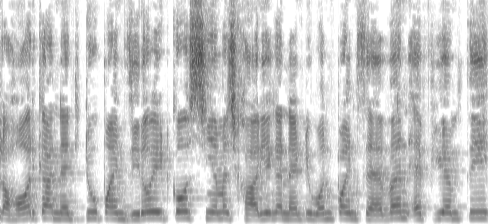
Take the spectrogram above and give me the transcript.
लाहौर का नाइन्टी को सी एम खारिया का ninety 91.7 F U M C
